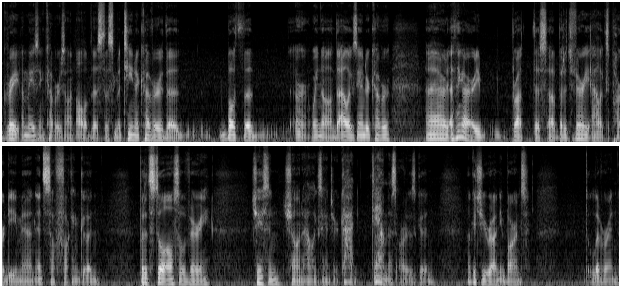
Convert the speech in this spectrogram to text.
great, amazing covers on all of this. This Matina cover, the both the or wait no, the Alexander cover. I, I think I already brought this up, but it's very Alex Pardee, man. It's so fucking good. But it's still also very Jason Shawn Alexander. God Damn, this art is good. Look at you, Rodney Barnes. Delivering.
